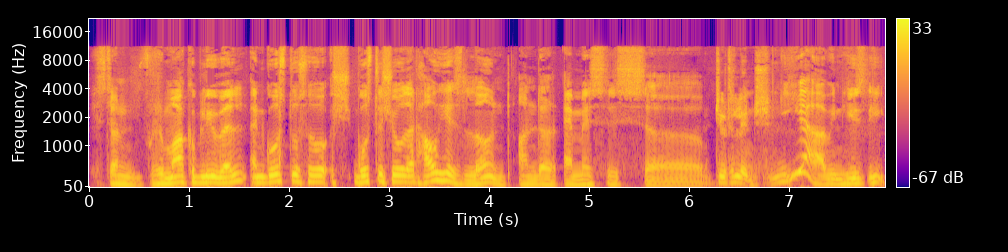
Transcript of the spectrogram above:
He's done remarkably well and goes to so, goes to show that how he has learned under MS's. Uh, Tutelage. yeah, I mean he's he,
